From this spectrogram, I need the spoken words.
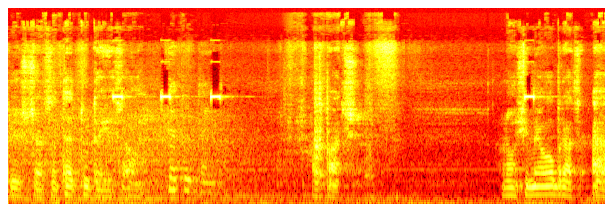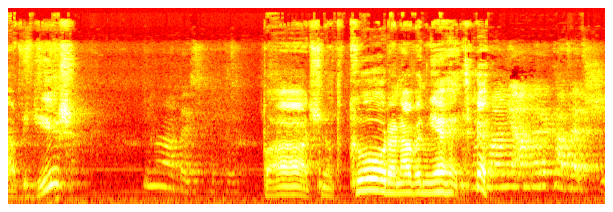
To jest czas, a te tutaj jest, o. Te tutaj. A patrz. Ale on się miał obracać. A widzisz? No, to jest spokój. Patrz, no to kurę, nawet nie. Normalnie Ameryka we wsi.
